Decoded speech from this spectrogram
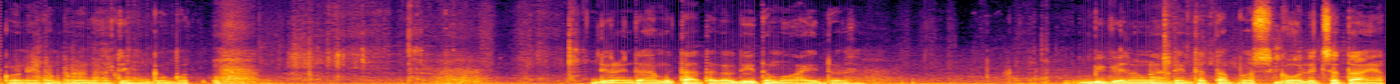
Kunin pala natin yung gamot. Hindi rin tayo magtatagal dito mga idol. Bigyan lang natin tatapos golet sa tayo.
